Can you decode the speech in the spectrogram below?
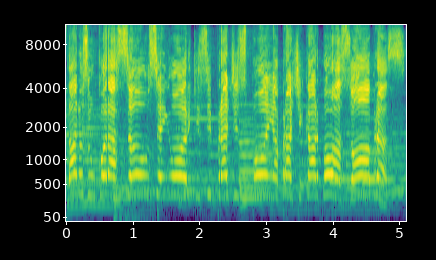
Dá-nos um coração, Senhor, que se predispõe a praticar boas obras.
